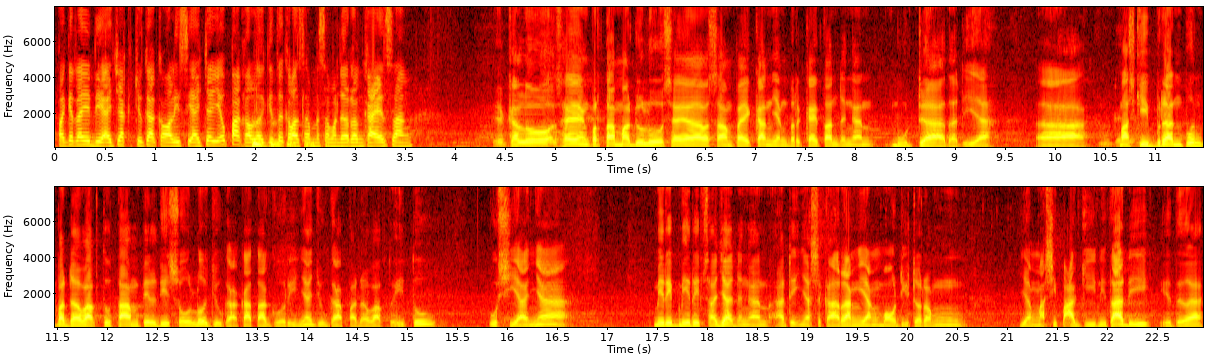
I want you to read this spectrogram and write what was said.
Apa kita diajak juga koalisi aja yuk Pak kalau gitu kalau sama-sama dorong Kaisang. Ya, kalau saya yang pertama dulu, saya sampaikan yang berkaitan dengan muda tadi ya. Eh, Mas Gibran pun pada waktu tampil di Solo juga kategorinya juga pada waktu itu usianya mirip-mirip saja dengan adiknya sekarang yang mau didorong yang masih pagi ini tadi gitu ya.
